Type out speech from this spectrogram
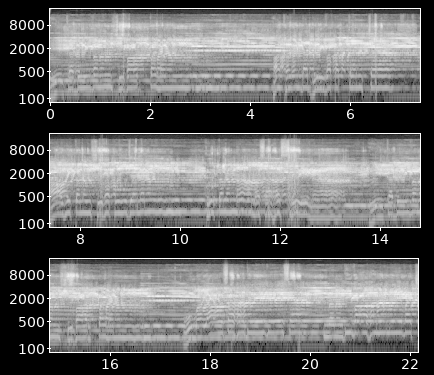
एकदेवं शिवात्मनम् अखण्डभीवपत्रं च आहितं शिवपूजनं। कृतं नाम सहस्रेण। एकदेवं शिवार्पणम्। उमया सह देवेश नन्दिवाहनमेव च।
